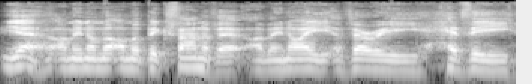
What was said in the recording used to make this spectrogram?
yeah, I mean, I'm a, I'm a big fan of it. I mean, I eat a very heavy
